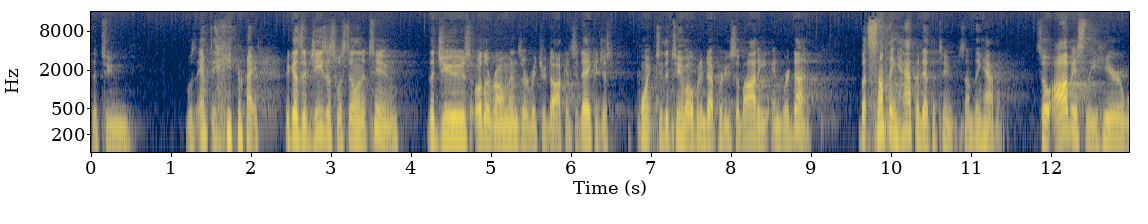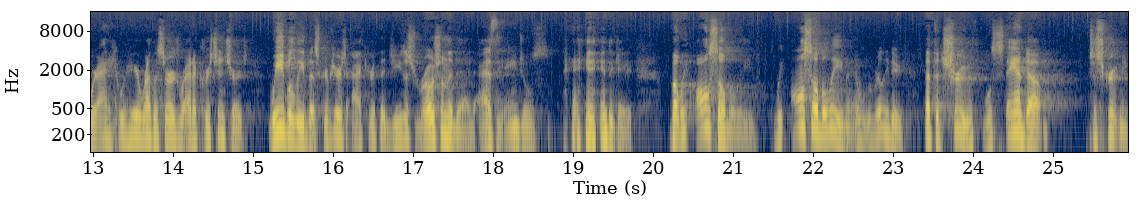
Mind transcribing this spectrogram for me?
the tomb was empty, right? Because if Jesus was still in a tomb, the Jews or the Romans or Richard Dawkins today could just point to the tomb, open it up, produce a body, and we're done. But something happened at the tomb. Something happened. So obviously, here we're at we're here at the Surge, we're at a Christian church. We believe that Scripture is accurate, that Jesus rose from the dead, as the angels indicated. But we also believe, we also believe, and we really do, that the truth will stand up to scrutiny,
